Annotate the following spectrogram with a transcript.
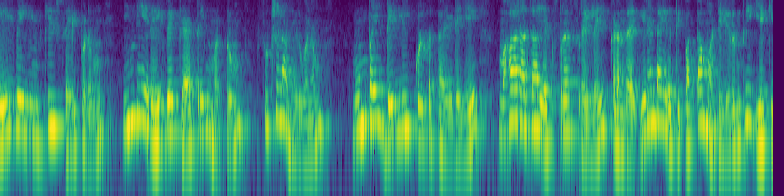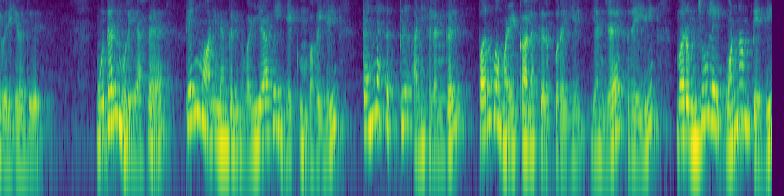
ரயில்வேயின் கீழ் செயல்படும் இந்திய ரயில்வே கேட்டரிங் மற்றும் சுற்றுலா நிறுவனம் மும்பை டெல்லி கொல்கத்தா இடையே மகாராஜா எக்ஸ்பிரஸ் ரயிலை கடந்த இரண்டாயிரத்தி பத்தாம் ஆண்டிலிருந்து இயக்கி வருகிறது. முதன் முறையாக தென் மாநிலங்களின் வழியாக இயக்கும் வகையில் தென்னகத்து அணிகலன்கள் பருவ மழைக்கால சிறப்பு ரயில் என்ற ரயில் வரும் ஜூலை ஒன்றாம் தேதி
